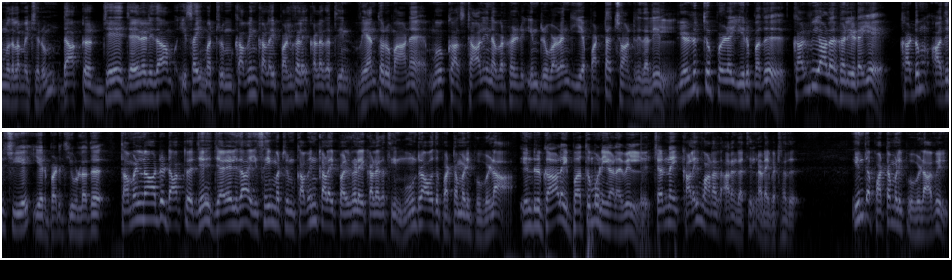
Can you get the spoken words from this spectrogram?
முதலமைச்சரும் டாக்டர் ஜே ஜெயலலிதா இசை மற்றும் கவின்கலை பல்கலைக்கழகத்தின் வேந்தருமான மு க ஸ்டாலின் அவர்கள் இன்று வழங்கிய பட்டச் சான்றிதழில் எழுத்துப்பிழை இருப்பது கல்வியாளர்களிடையே கடும் அதிர்ச்சியை ஏற்படுத்தியுள்ளது. தமிழ்நாடு டாக்டர் ஜே ஜெயலலிதா இசை மற்றும் கவின்கலை பல்கலைக்கழகத்தின் மூன்றாவது பட்டமளிப்பு விழா இன்று காலை பத்து மணி அளவில் சென்னை கலைவாணர் அரங்கத்தில் நடைபெற்றது. இந்த பட்டமளிப்பு விழாவில்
